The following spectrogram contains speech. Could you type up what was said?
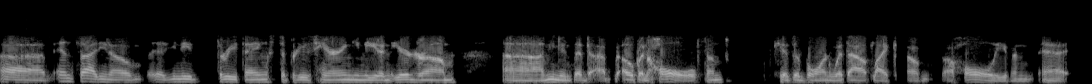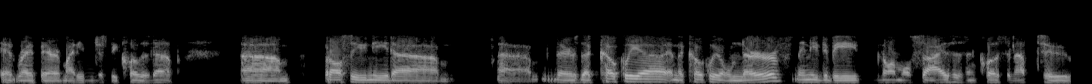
uh, inside, you know, uh, you need three things to produce hearing. You need an eardrum. Um, you need an uh, open hole. Some kids are born without like um, a hole even uh, it right there. It might even just be closed up. Um, but also you need um, um, there's the cochlea and the cochlear nerve. They need to be normal sizes and close enough to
